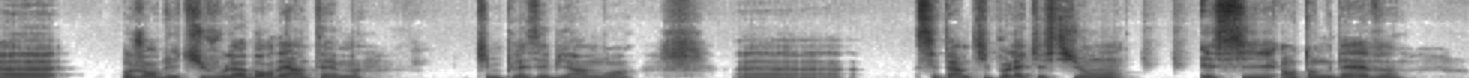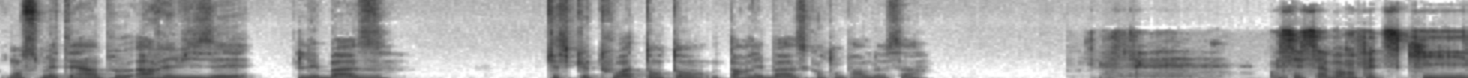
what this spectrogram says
Euh, aujourd'hui, tu voulais aborder un thème qui me plaisait bien, moi. C'était un petit peu la question, et si, en tant que dev, on se mettait un peu à réviser les bases Qu'est-ce que toi t'entends par les bases quand on parle de ça? C'est savoir en fait ce qui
